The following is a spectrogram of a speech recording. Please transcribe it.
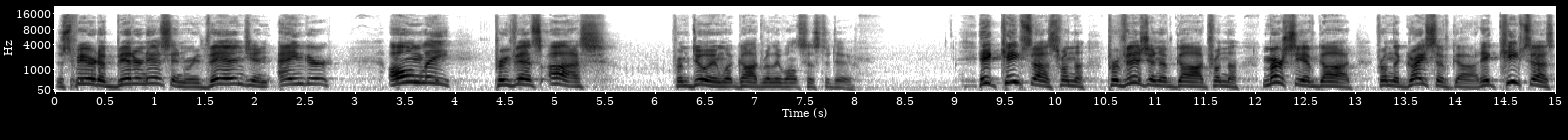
The spirit of bitterness and revenge and anger only prevents us from doing what God really wants us to do. It keeps us from the provision of God, from the mercy of God, from the grace of God. It keeps us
